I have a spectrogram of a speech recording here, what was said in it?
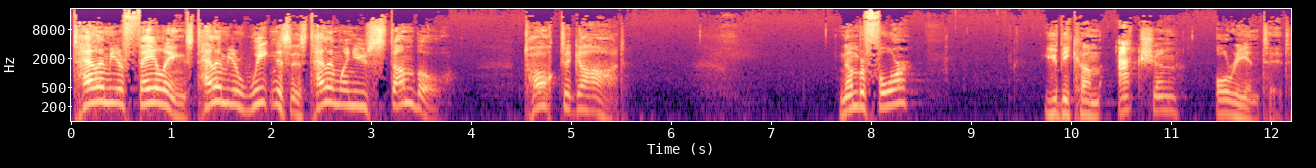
Tell him your failings. Tell him your weaknesses. Tell him when you stumble. Talk to God. Number four, you become action oriented.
